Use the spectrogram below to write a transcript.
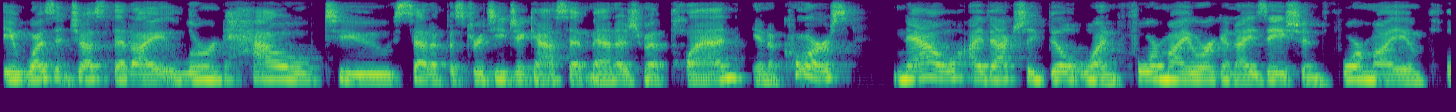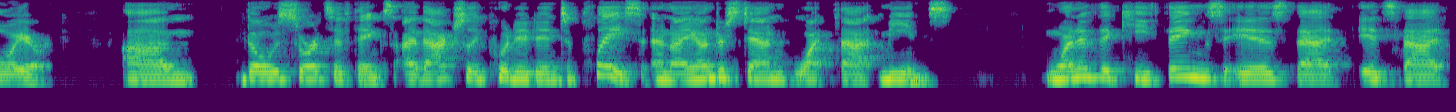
It wasn't just that I learned how to set up a strategic asset management plan in a course. Now I've actually built one for my organization, for my employer. Um, those sorts of things. I've actually put it into place and I understand what that means. One of the key things is that it's that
